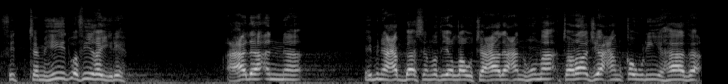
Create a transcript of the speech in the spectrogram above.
في التمهيد وفي غيره على أن ابن عباس رضي الله تعالى عنهما تراجع عن قوله هذا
